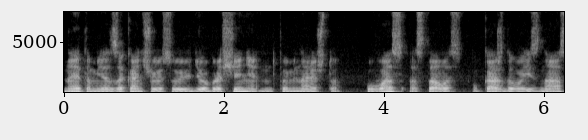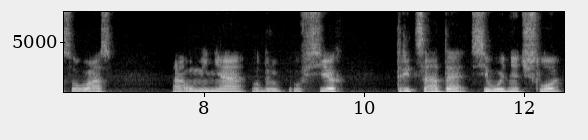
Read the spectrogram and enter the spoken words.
На этом я заканчиваю свое видеообращение. Напоминаю, что у вас осталось, у каждого из нас, у вас, а у меня, у, друг, у всех 30 сегодня число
